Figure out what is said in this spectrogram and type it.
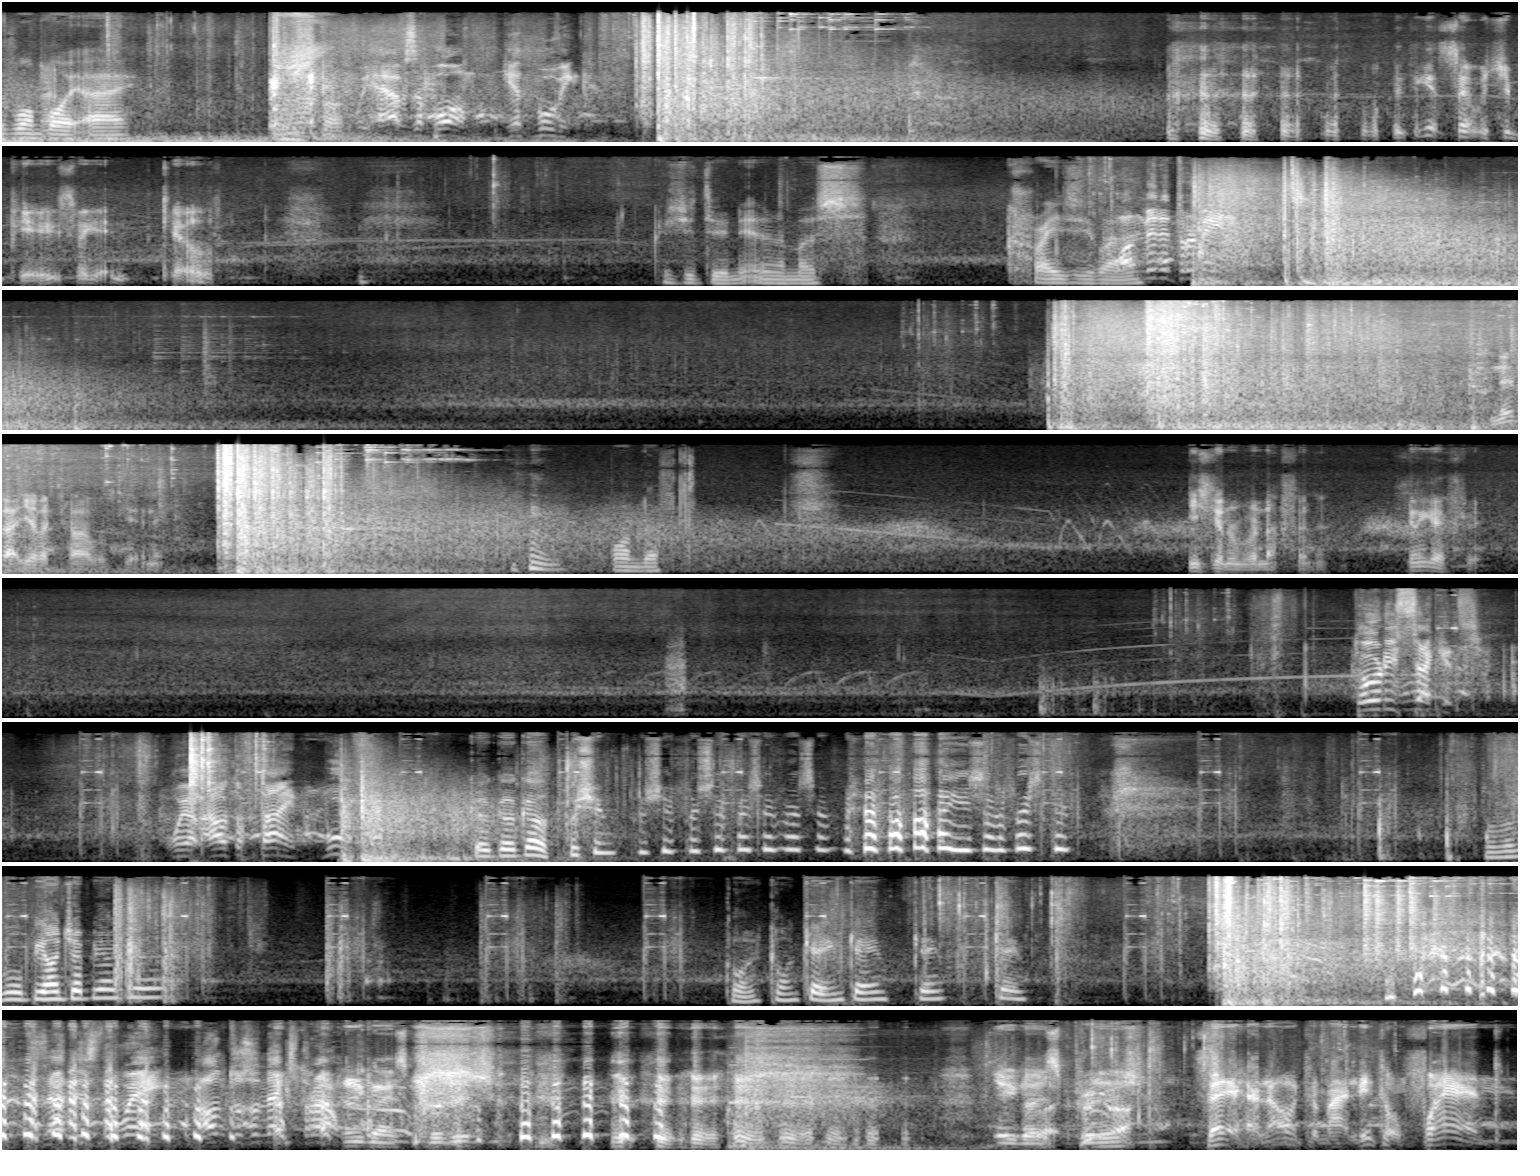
With one boy, A. We have the bomb. Get moving. Why do you get so much abuse for getting killed? Because you're doing it in the most crazy way. One minute remaining. I knew that yellow car was getting it. One left. He's gonna run off in it. He's gonna go for it. Thirty seconds. We are out of time. Move. Go, go, go. Push him, push him, push him, push him, push him. you should have pushed him. On the wall, behind you, behind you. Go on, go on, game, game, game, game. That is the way. On to the next round. Are you guys British? Are you guys British? Say hello to my little friend.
